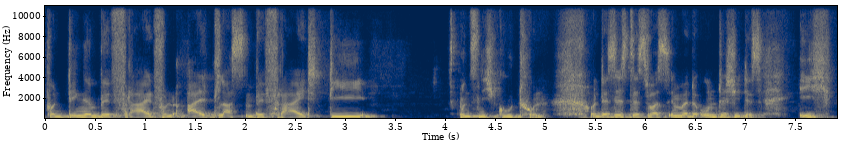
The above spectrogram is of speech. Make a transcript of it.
von Dingen befreit, von Altlasten befreit, die uns nicht gut tun. Und das ist das, was immer der Unterschied ist. Ich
